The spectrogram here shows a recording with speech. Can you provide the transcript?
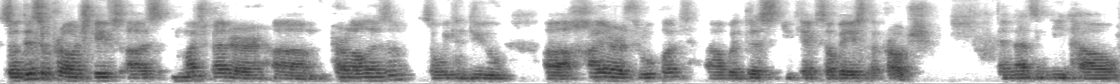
So this approach gives us much better um, parallelism, so we can do higher throughput uh, with this UTXO-based approach. And that's indeed how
